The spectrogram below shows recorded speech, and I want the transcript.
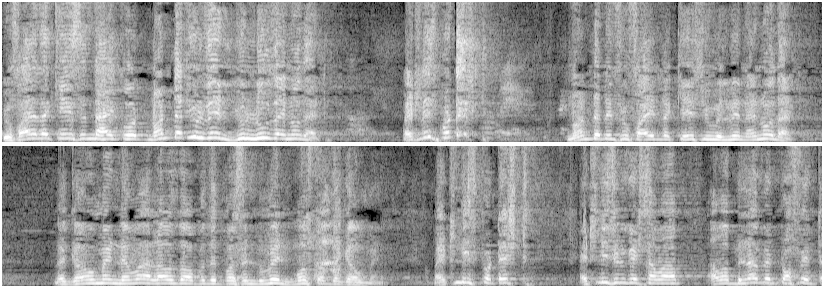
You file a case in the High Court, not that you'll win, you'll lose, I know that. At least protest. Not that if you file the case you will win, I know that. The government never allows the opposite person to win, most of the government. But at least protest. At least you'll get sawab. Our beloved Prophet,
